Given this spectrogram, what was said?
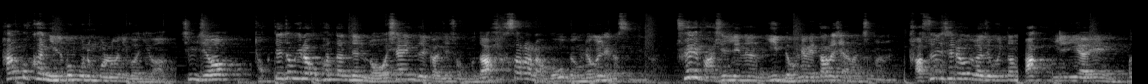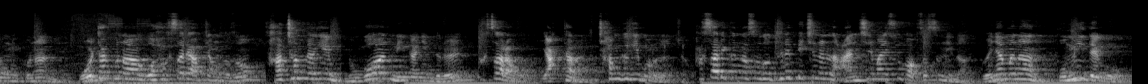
항복한 일본군은 물론이거니와 심지어 적대적이라고 판단된 러시아인들까지 전부 다 학살하라고 명령을 내렸습니다. 최바실리는 이 명령에 따르지 않았지만 다수의 세력을 가지고 있던 박일리아의 독립군은 옳다쿠나하고 학살에 앞장서서 4천명의 무고한 민간인들을 학살하고 약탈한 참극이 벌어졌죠. 학살이 끝났어도 트레피치는 안심할 수가 없었습니다. 왜냐면은 봄이 되고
